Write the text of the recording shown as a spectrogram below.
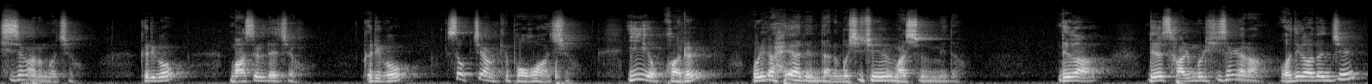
희생하는 거죠. 그리고 맛을 내죠. 그리고 썩지 않게 보호하죠. 이 역할을 우리가 해야 된다는 것이 주님의 말씀입니다. 내가 내 삶을 희생해라. 어디 가든지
